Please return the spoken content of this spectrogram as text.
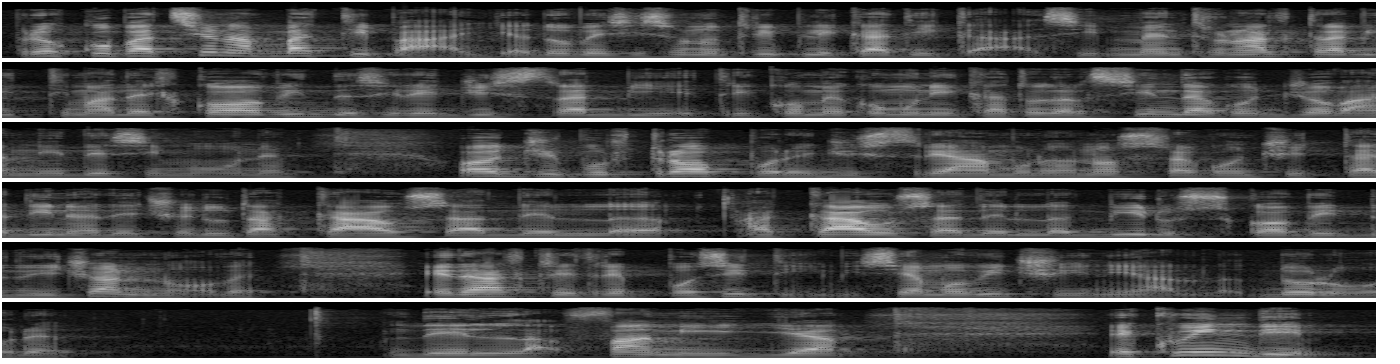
Preoccupazione a Battipaglia dove si sono triplicati i casi, mentre un'altra vittima del Covid si registra a Bietri come comunicato dal sindaco Giovanni De Simone. Oggi purtroppo registriamo una nostra concittadina deceduta a causa del, a causa del virus Covid-19 ed altri tre positivi. Siamo vicini al dolore della famiglia. E quindi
